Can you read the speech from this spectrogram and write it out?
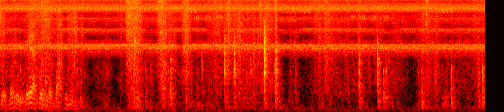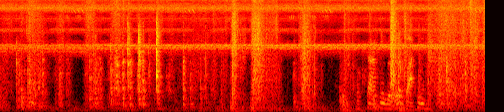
เด็กมาหรูแร่เพิ่นแบบบาทที่หนึง เขากลางที่เบิ้งแล้วบาทที่หนึง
